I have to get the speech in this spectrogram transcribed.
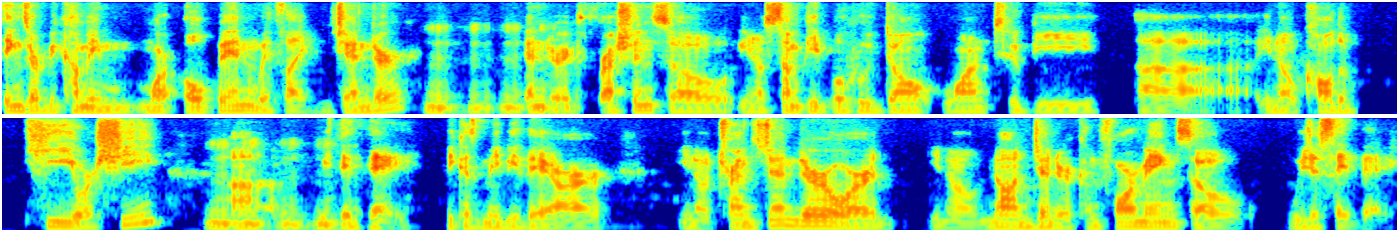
things are becoming more open with like gender, うんうんうんうん gender expression. So, you know, some people who don't want to be uh, you know, called a he or she, うんうんうん um, う we ん say they because maybe they are, you know, transgender or, you know, non-gender conforming, so we just say they.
